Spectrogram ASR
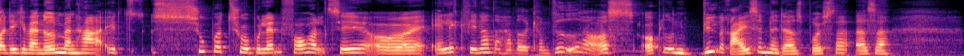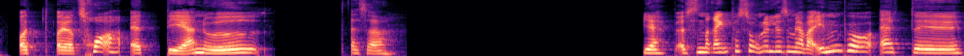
og det kan være noget, man har et super turbulent forhold til, og alle kvinder, der har været gravide, har også oplevet en vild rejse med deres bryster. Altså, og, og jeg tror, at det er noget, altså, Ja, altså sådan rent personligt, ligesom jeg var inde på, at øh,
